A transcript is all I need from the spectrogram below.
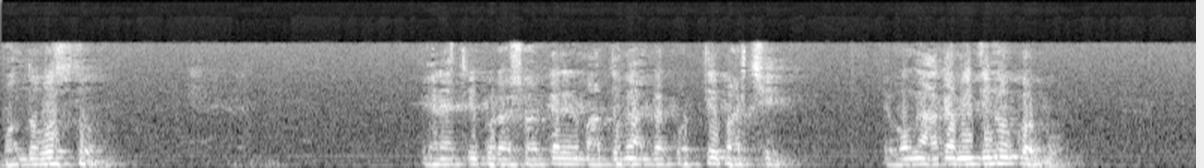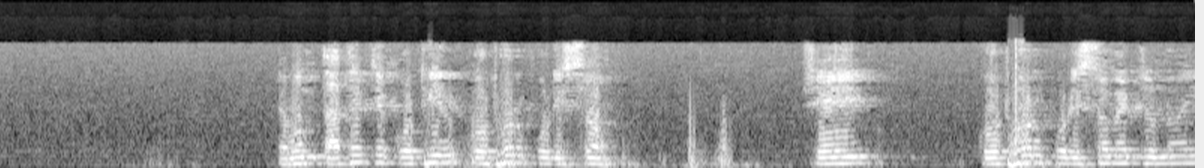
বন্দোবস্ত এখানে ত্রিপুরা সরকারের মাধ্যমে আমরা করতে পারছি এবং আগামী দিনও করব। এবং তাদের যে কঠিন, কঠোর পরিশ্রম, সেই কঠোর পরিশ্রমের জন্যই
